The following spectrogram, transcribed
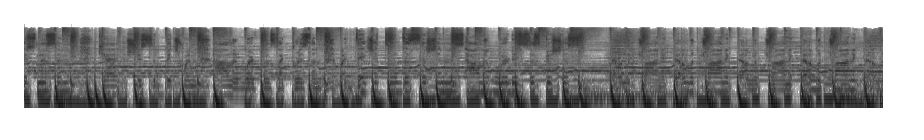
consciousness and cash is a bitch when Hollywood feels like prison. My digital decision is Hollywood is suspicious. Electronic, electronic, electronic, electronic, electronic.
